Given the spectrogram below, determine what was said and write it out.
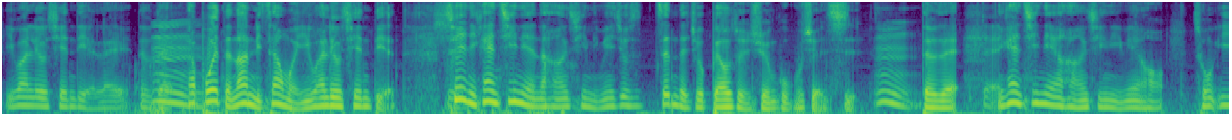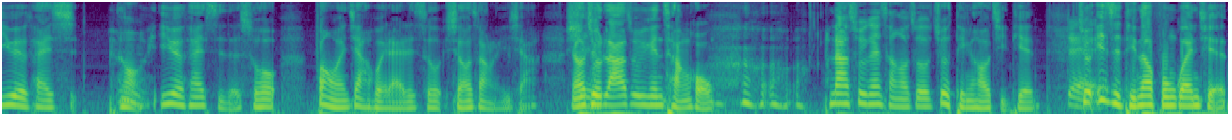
一万六千点嘞？对不对？它不会等到你站稳一万六千点，所以你看今年的行情里面，就是真的就标准选股不选市，嗯，对不对？你看今年。行情里面哦，从一月开始，哦，一月开始的时候，放完假回来的时候，小涨了一下，然后就拉出一根长红，拉出一根长红之后就停好几天，就一直停到封关前，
